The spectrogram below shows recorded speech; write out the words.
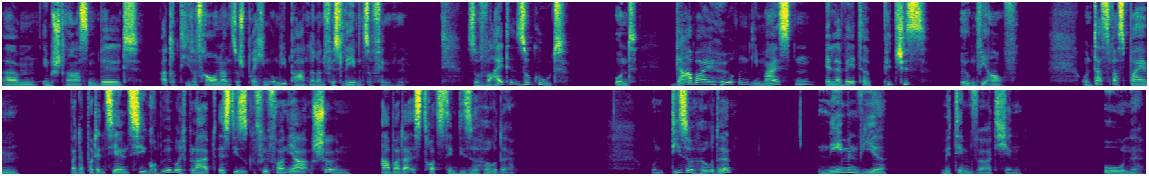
ähm, im Straßenbild attraktive Frauen anzusprechen, um die Partnerin fürs Leben zu finden. So weit, so gut. Und dabei hören die meisten Elevator Pitches irgendwie auf. Und das, was beim bei der potenziellen Zielgruppe übrig bleibt, ist dieses Gefühl von, ja, schön, aber da ist trotzdem diese Hürde. Und diese Hürde nehmen wir mit dem Wörtchen ohne.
